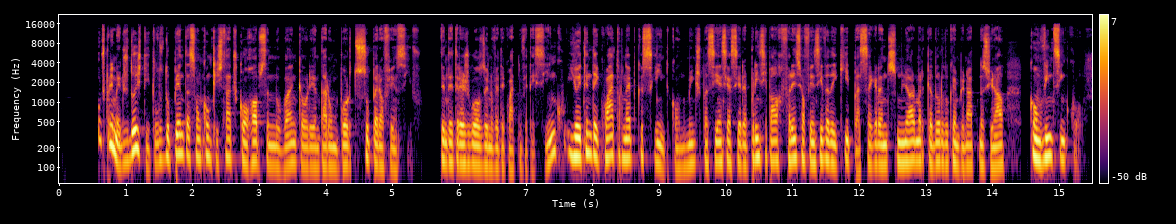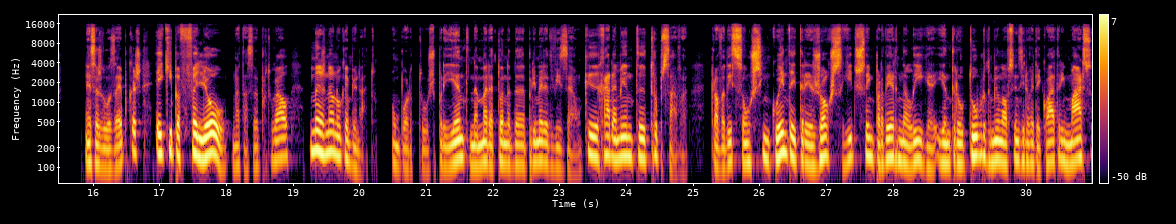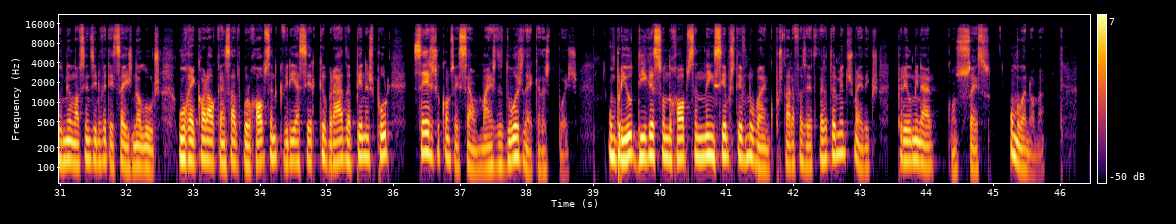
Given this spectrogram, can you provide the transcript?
Os primeiros dois títulos do Penta são conquistados com Robson no banco a orientar um Porto super ofensivo. 73 gols em 94-95 e 84 na época seguinte, com Domingos Paciência a ser a principal referência ofensiva da equipa, sagrando-se melhor marcador do Campeonato Nacional com 25 gols. Nessas duas épocas, a equipa falhou na Taça de Portugal, mas não no campeonato. Um Porto experiente na maratona da primeira divisão, que raramente tropeçava. Prova disso são os 53 jogos seguidos sem perder na Liga entre outubro de 1994 e março de 1996 na Luz, um recorde alcançado por Robson que viria a ser quebrado apenas por Sérgio Conceição, mais de duas décadas depois. Um período, diga-se, onde Robson nem sempre esteve no banco por estar a fazer tratamentos médicos para eliminar, com sucesso, um melanoma.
